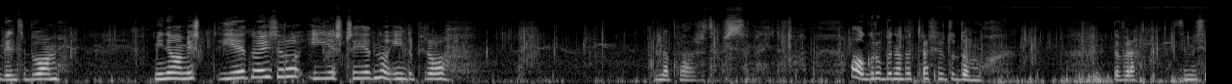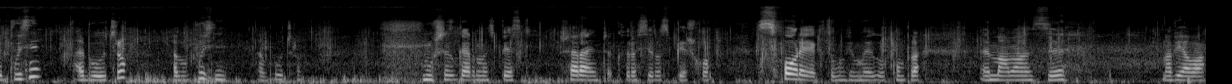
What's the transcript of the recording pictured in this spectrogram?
więc byłam, minęłam jeszcze jedno jezioro i jeszcze jedno i dopiero na plaży tam się zamarinowałam. O, gruby nawet trafił do domu. Dobra, widzimy się później, albo jutro, albo później, albo jutro. Muszę zgarnąć pieski. Szarańcze, które się rozpierzchło. Sforę, jak to mówi mojego kumpla. e, Mama z... Mawiała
